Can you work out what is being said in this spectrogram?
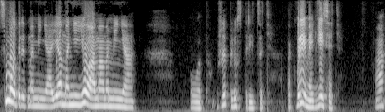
Смотрит на меня. Я на нее, она на меня. Вот, уже плюс 30. Так, время 10. А?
